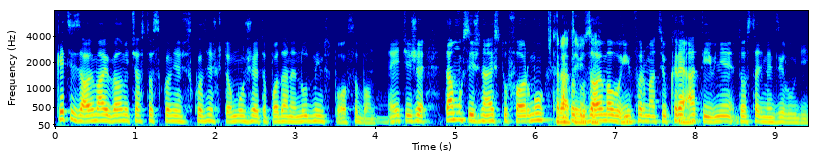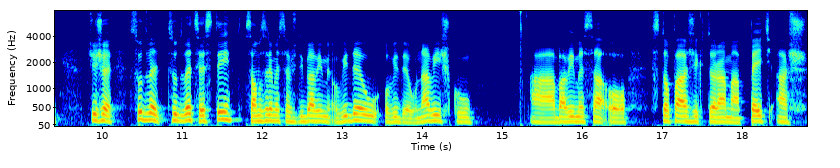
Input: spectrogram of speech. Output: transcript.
keď si zaujímavý, veľmi často sklneš, sklneš k tomu, že je to podané nudným spôsobom. Mm. Hej? Čiže tam musíš nájsť tú formu, ako tú zaujímavú informáciu kreatívne dostať medzi ľudí. Čiže sú dve, sú dve cesty. Samozrejme sa vždy bavíme o videu, o videu na výšku a bavíme sa o stopáži, ktorá má 5 až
